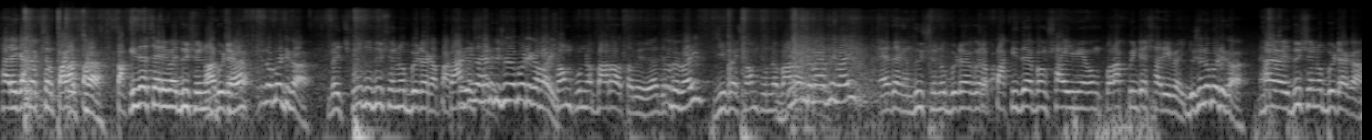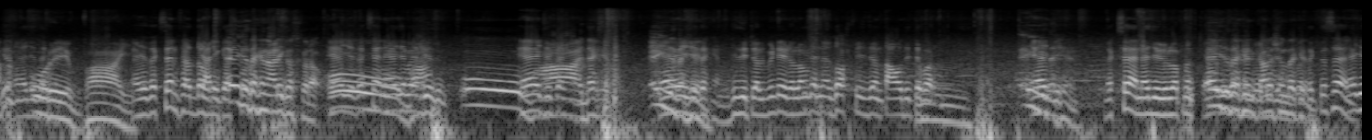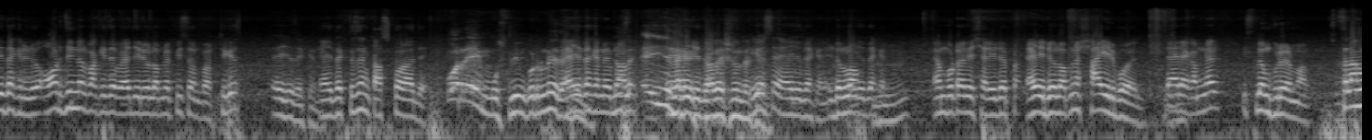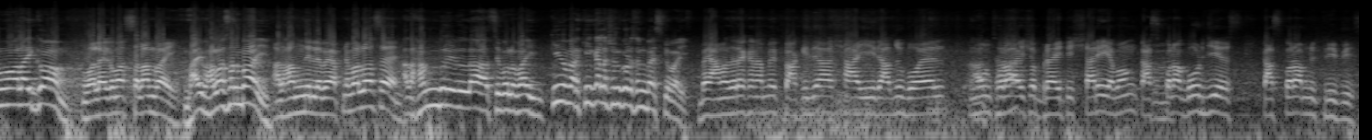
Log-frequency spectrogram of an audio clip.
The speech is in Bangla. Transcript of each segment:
শাড়ি কালেকশন আচ্ছা। পাকিজা শাড়ি ভাই দুইশো নব্বই আচ্ছা টাকা নব্বই টাকা ভাই শুধু দুইশো নব্বই টাকা পাকিজা পাকিজা শাড়ি শাড়ি দুশো নব্বই টাকা ভাই সম্পূর্ণ বারো হবে হবে ভাই জি ভাই সম্পূর্ণ বারো দিবেন ভাই ভাই এই দেখেন দুইশো নব্বই টাকা করে পাকিজা এবং শাড়ি এবং পরাক প্রিন্টের শাড়ি ভাই দুশো নব্বই টাকা হ্যাঁ ভাই দুইশো নব্বই টাকা এই যে দেখেন- ওরে ভাই এই যে দেখছেন ফেরদা এই যে দেখেন আড়ি কাজ করা এই যে দেখছেন, এই যে ভাই ও এই যে দেখেন। দেখেন এই যে দেখেন দেখেন ডিজিটাল প্রিন্ট এটা হলো দশ পিস দেন তাও দিতে পারব এই যে দেখেন দেখছেন এই যে হলো আপনার এই যে দেখেন, collection দেখেন। দেখতেছেন এই যে দেখেন এটা অরিজিনাল পাখি যাবে এই যে হলো আপনার পিছন ঠিক আছে এই যে দেখেন এই দেখতেছেন কাজ করা দেয় ওরে মুসলিম কোটনে এই যে দেখেন এই যে দেখেন কালেকশন ঠিক আছে এই যে দেখেন এটা হলো এই দেখেন এমব্রয়ডারি এই এটা হলো আপনার শাড়ির বয়েল ডাইরেক্ট আপনার ইসলামপুরের মাল আসসালামু আলাইকুম ওয়ালাইকুম আসসালাম ভাই ভাই ভালো আছেন ভাই আলহামদুলিল্লাহ ভাই আপনি ভালো আছেন আলহামদুলিল্লাহ আছে বলো ভাই কি ব্যাপার কি কালেকশন করেছেন ভাই আজকে ভাই ভাই আমাদের এখানে আপনি পাকিজা শাড়ি রাজু বয়েল মনপুরা এইসব ভ্যারাইটির শাড়ি এবং কাজ করা গর্জিয়াস কাজ করা আপনি থ্রি পিস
